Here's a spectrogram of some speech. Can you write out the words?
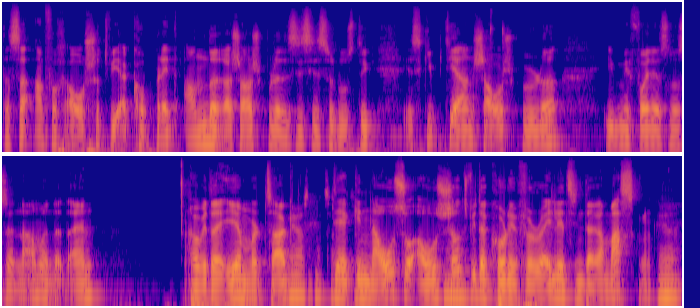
dass er einfach ausschaut wie ein komplett anderer Schauspieler. Das ist ja so lustig. Es gibt ja einen Schauspieler, mir fällt jetzt nur sein Name nicht ein, habe ich da eh einmal gesagt, ja, der genauso ausschaut ja. wie der Colin Farrell jetzt in der Masken. Ja.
